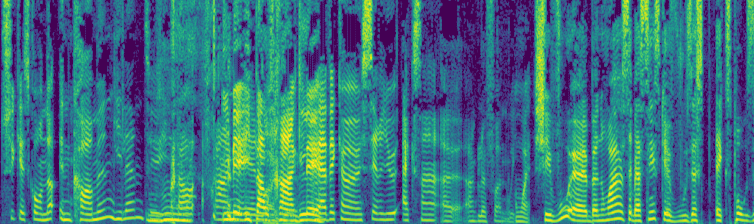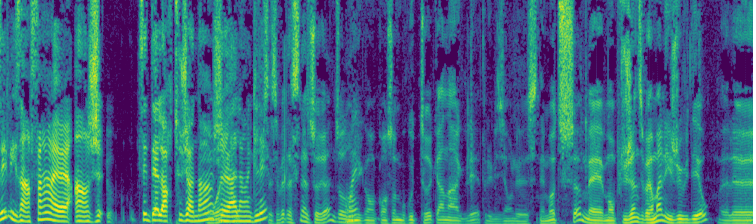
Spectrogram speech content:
tu sais qu'est-ce qu'on a in common, Guylaine? Il parle franglais. Mhm. Il, il parle franglais. Mais avec un sérieux accent euh, anglophone, oui. Ouais. Chez vous, euh, Benoît, Sébastien, est-ce que vous exposez les enfants euh, en dès leur tout jeune âge Ouais. à l'anglais? Ça s'est fait assez naturel. Nous autres, Ouais. on, on consomme beaucoup de trucs en anglais, télévision, le cinéma, tout ça. Mais mon plus jeune, c'est vraiment les jeux vidéo. Euh,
